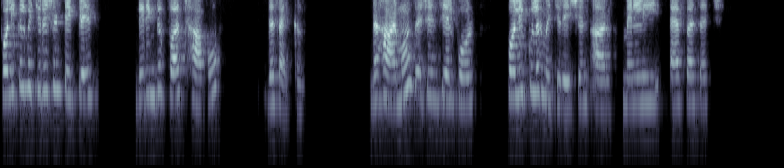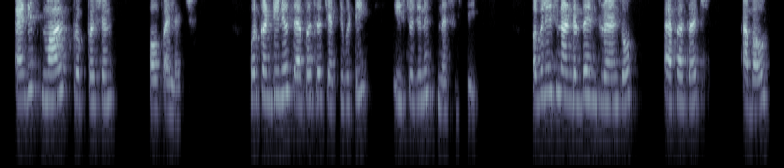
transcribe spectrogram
Follicle maturation take place during the first half of the cycle. The hormones essential for follicular maturation are mainly FSH and a small proportion of LH. For continuous FSH activity, estrogen is necessary. Ovulation under the influence of FSH, about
